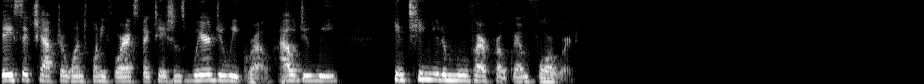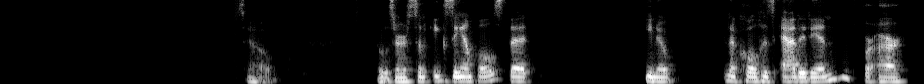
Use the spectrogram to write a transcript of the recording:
basic chapter 124 expectations, where do we grow? How do we continue to move our program forward? So those are some examples that, you know, Nicole has added in for our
